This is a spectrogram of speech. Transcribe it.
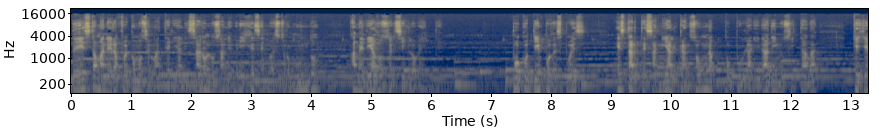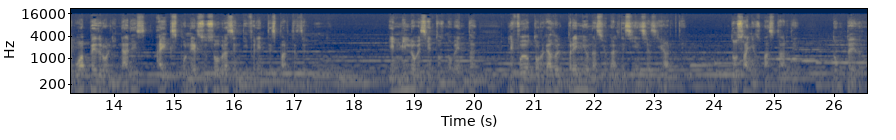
De esta manera fue como se materializaron los alebrijes en nuestro mundo a mediados del siglo XX. Poco tiempo después, esta artesanía alcanzó una popularidad inusitada que llevó a Pedro Linares a exponer sus obras en diferentes partes del mundo. En 1990 le fue otorgado el Premio Nacional de Ciencias y Arte. Dos años más tarde, don Pedro,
